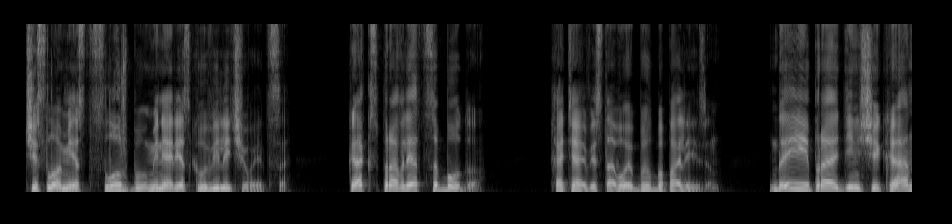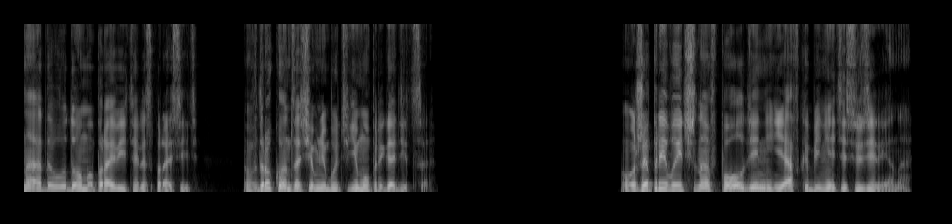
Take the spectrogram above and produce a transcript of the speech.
Число мест службы у меня резко увеличивается. Как справляться буду? Хотя вестовой был бы полезен. Да и про денщика надо у дома правителя спросить. Вдруг он зачем-нибудь ему пригодится. Уже привычно в полдень я в кабинете сюзерена,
